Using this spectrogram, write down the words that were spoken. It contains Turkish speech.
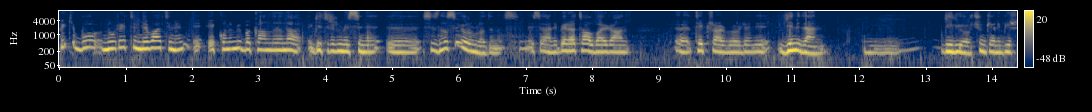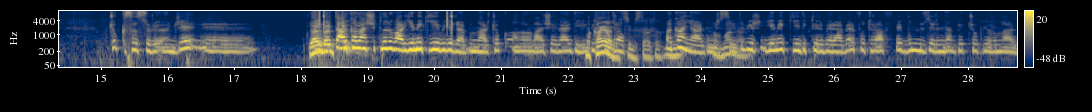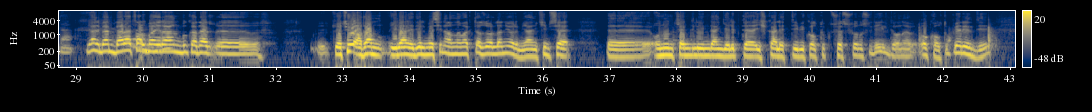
Peki bu Nurettin Nebati'nin e- Ekonomi Bakanlığı'na getirilmesini e, siz nasıl yorumladınız? Mesela hani Berat Albayrak'ın e, tekrar böyle hani yeniden e, geliyor. Çünkü hani bir çok kısa süre önce e, Yani ben elbette arkadaşlıkları var. Yemek yiyebilirler. Bunlar çok anormal şeyler değil. Bir Bakan fotoğraf- yardımcısıymış zaten. Bakan Normal yardımcısıydı. yani. Bir yemek yedikleri beraber fotoğraf ve bunun üzerinden pek çok yorumlar da yani ben Berat Albayrak'ın bu kadar e, kötü adam ilan edilmesini anlamakta zorlanıyorum. Yani kimse e, onun kendiliğinden gelip de işgal ettiği bir koltuk söz konusu değildi. Ona o koltuk verildi.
